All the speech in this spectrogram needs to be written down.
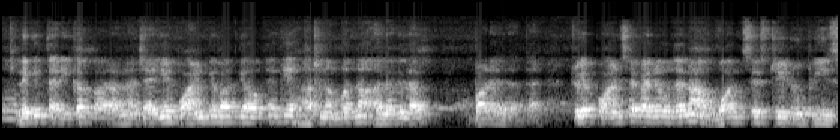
लेकिन तरीका कार आना चाहिए। पॉइंट के बाद क्या होता है कि हर नंबर ना अलग अलग पढ़ा जाता है। क्योंकि पॉइंट से पहले होता है ना वन सिक्सटी रुपीज़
